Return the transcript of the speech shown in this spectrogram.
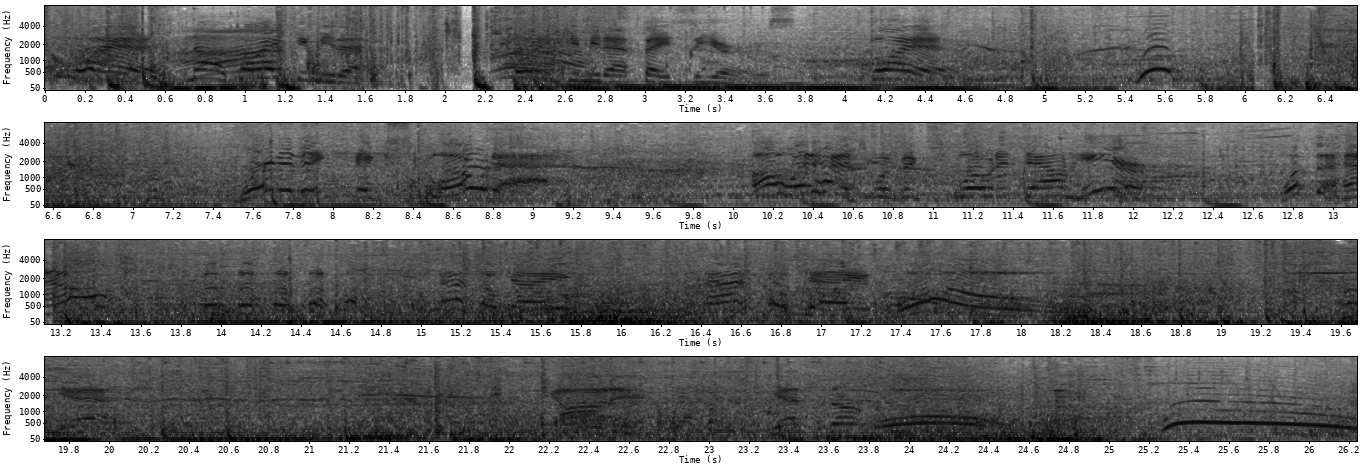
Go ahead. No, go ahead. Give me that. Go ahead. Give me that face of yours. Go ahead. Woo. Where did it explode at? Oh, it had to have exploded down here. What the hell? That's okay. That's okay. Whoa. Yes. Got it. Yes, sir. Whoa. Woo.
